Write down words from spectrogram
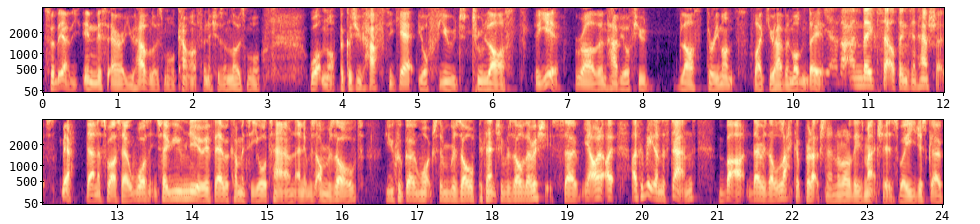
So yeah, in this era, you have loads more count out finishes and loads more whatnot because you have to get your feud to last a year rather than have your feud last three months like you have in modern day. Yeah, that, and they'd settle things in house shows. Yeah. then as well. So it wasn't. So you knew if they were coming to your town and it was unresolved, you could go and watch them resolve potentially resolve their issues. So yeah, I, I, I completely understand, but there is a lack of production in a lot of these matches where you just go,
